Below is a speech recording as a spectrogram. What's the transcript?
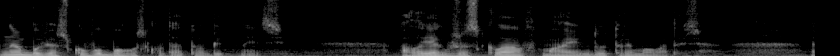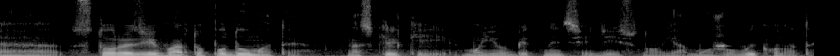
Не обов'язково Богу складати обітниці. Але як вже склав, маю їх дотримуватися. Е, Сто разів варто подумати, наскільки мої обітниці дійсно я можу виконати,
